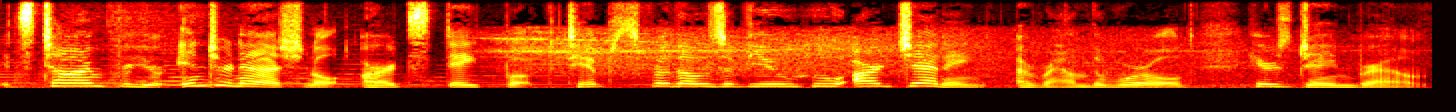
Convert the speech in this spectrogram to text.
It's time for your international arts datebook tips for those of you who are jetting around the world. Here's Jane Brown.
